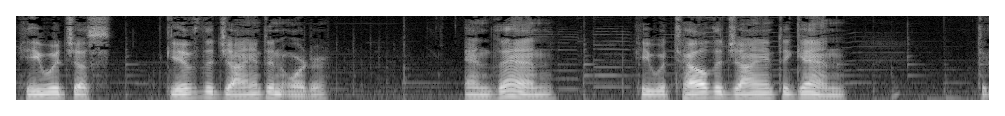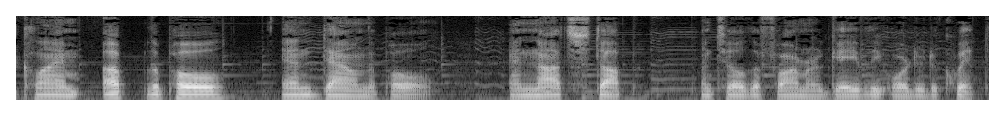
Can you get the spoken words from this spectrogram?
he would just give the giant an order, and then he would tell the giant again to climb up the pole and down the pole, and not stop until the farmer gave the order to quit.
